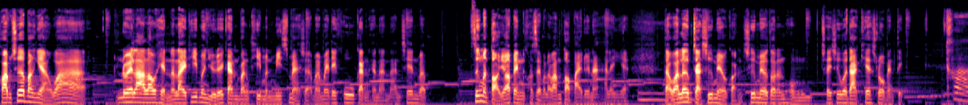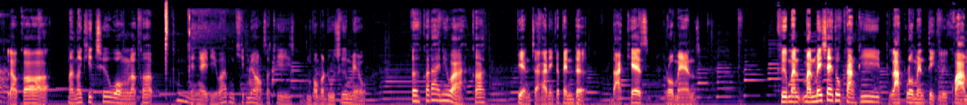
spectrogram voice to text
ความเชื่อบางอย่างว่า เวลาเราเห็นอะไรที่มันอยู่ด้วยกันบางทีมัน mismatch อะมันไม่ได้คู่กันขนาดนั้น เช่นแบบ ซึ่งมันต่อยอดเป็น concept อัลบั้มต่อไปด้วยนะอะไรเงี้ยอืมแต่ว่าเริ่มจากชื่อเมลก่อน ชื่อเมลตอนนั้นผมใช้ชื่อว่า Darkest Romantic ค่ะแล้วก็มันต้องคิดชื่อวงแล้วก็อืมยังไงดีว่ามันคิดไม่ออกสักทีพอมาดูชื่อเมล เออ ก็ได้นี่หว่าก็เปลี่ยนจากอันนี้ก็เป็น The Darkest Romance คือมันมันไม่ใช่ทุกครั้งที่รักโรแมนติกหรือความ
